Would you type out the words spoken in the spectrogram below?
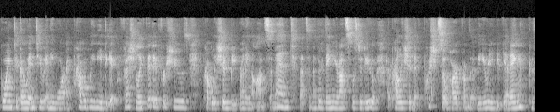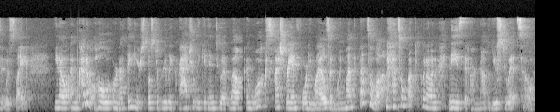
going to go into anymore. I probably need to get professionally fitted for shoes. Probably shouldn't be running on cement. That's another thing you're not supposed to do. I probably shouldn't have pushed so hard from the very beginning because it was like you know, I'm kind of all or nothing. You're supposed to really gradually get into it. Well, I walk slash ran 40 miles in one month. That's a lot. That's a lot to put on knees that are not used to it. So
